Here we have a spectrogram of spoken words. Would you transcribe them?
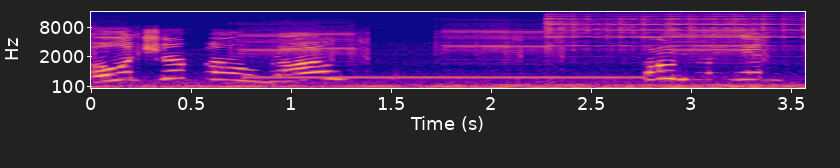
Oh, phone, bro? Phone oh, ringing.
